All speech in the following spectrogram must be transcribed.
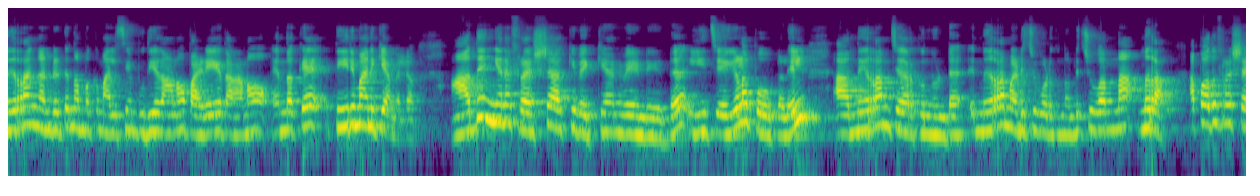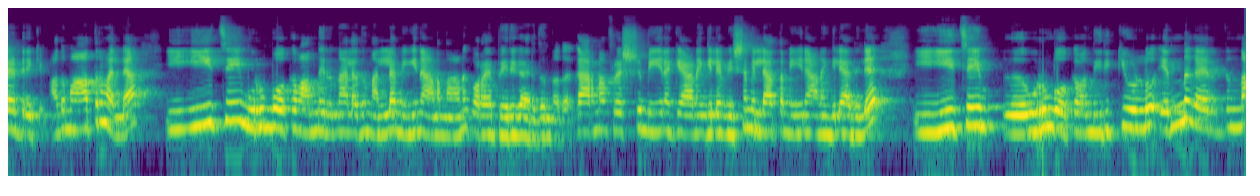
നിറം കണ്ടിട്ട് നമുക്ക് മത്സ്യം പുതിയതാണോ പഴയതാണോ എന്നൊക്കെ തീരുമാനിക്കാമല്ലോ. അതിങ്ങനെ ഫ്രഷ് ആക്കി വെക്കാൻ വേണ്ടിയിട്ട് ഈ ചെകിളപ്പൂക്കളിൽ നിറം ചേർക്കുന്നുണ്ട്. നിറം അടിച്ചു കൊടുക്കുന്നുണ്ട്. ചുവന്ന നിറം. അപ്പോൾ അത് ഫ്രഷ് ആയിട്ടിരിക്കും. അത് മാത്രമല്ല ഈ ഈച്ചയും ഉറുമ്പും ഒക്കെ വന്നിരുന്നാൽ അത് നല്ല മീനാണെന്നാണ് കുറേ പേര് കരുതുന്നത്. കാരണം ഫ്രഷ് മീനൊക്കെ ആണെങ്കിൽ വിഷമില്ലാത്ത മീനാണെങ്കിൽ അതിൽ ഈ ഈച്ചയും ഉറുമ്പും ഒക്കെ വന്നിരിക്കുകയുള്ളൂ എന്ന് കരുതുന്ന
